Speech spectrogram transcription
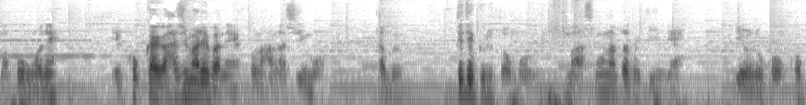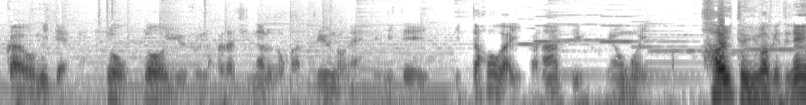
まあ、今後ね、国会が始まればね、この話も多分出てくると思う。まあ、そうなった時にね、いろいろこう国会を見て、どう、どういう風な形になるのかっていうのをね、見ていった方がいいかなっていうふうに思いはい、というわけでね、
